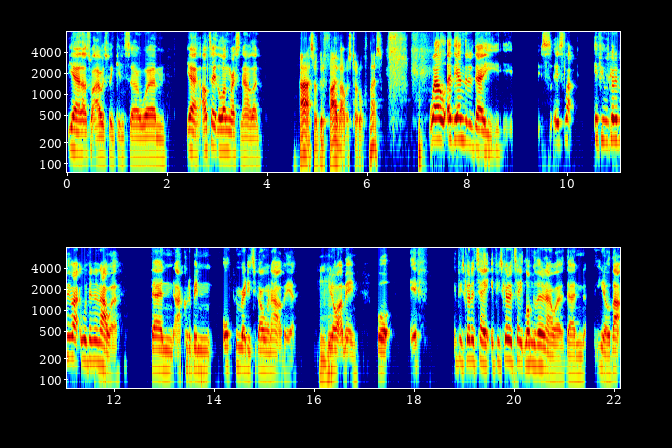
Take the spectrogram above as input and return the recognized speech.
yeah, that's what I was thinking. So um yeah, I'll take the long rest now then. Ah, so a good five hours total. Nice. Well, at the end of the day, it's it's like if he was going to be back within an hour, then I could have been up and ready to go and out of here. Mhm. You know what I mean? But if if he's going to take if he's going to take longer than an hour, then you know that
